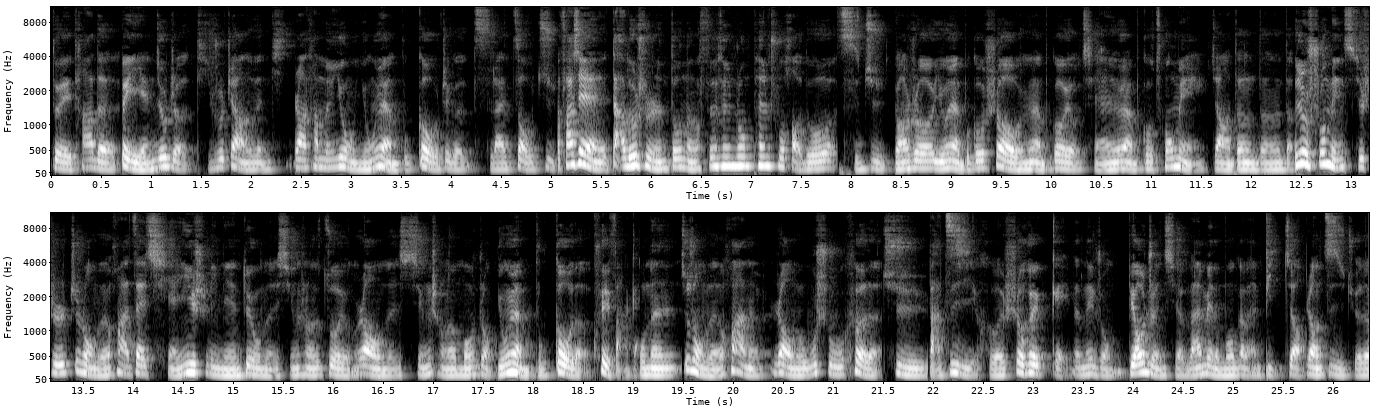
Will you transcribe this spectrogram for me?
对他的被研究者提出这样的问题，让他们用“永远不够”这个词来造句。发现大多数人都能分分钟喷出好多词句，比方说“永远不够瘦”“永远不够有钱”“永远不够聪明”这样等等等等等。就说明，其实这种文化在潜意识里面对我们形成的作用，让我们形成了某种永远不够的匮乏感。我们这种文化呢，让我们无时无刻的去把自己和社会给的那种标准且完美的模板比较，让自己觉得。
